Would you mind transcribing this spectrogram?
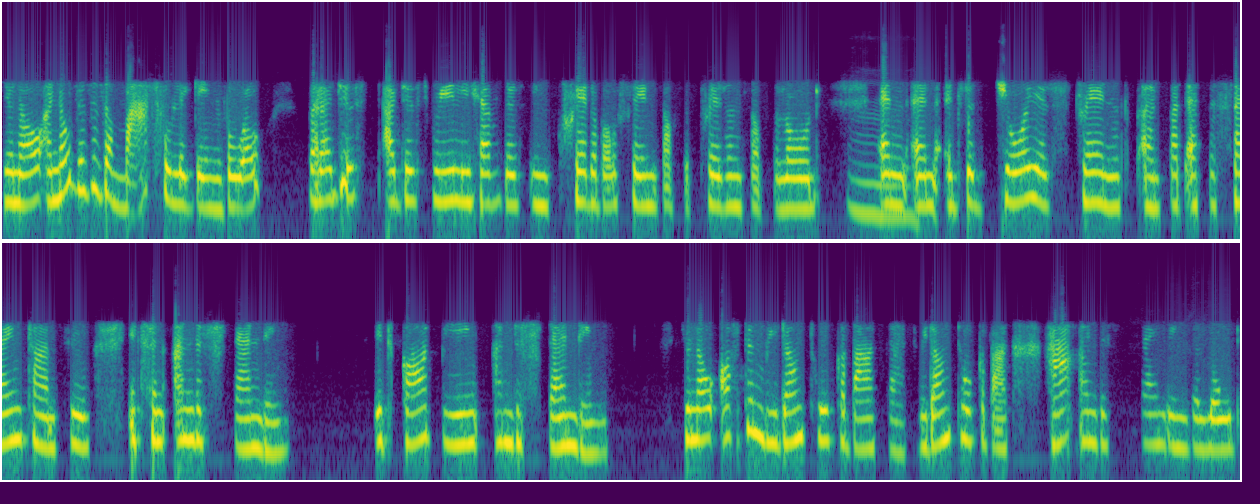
You know, I know this is a mouthful again, Voel, but I just, I just really have this incredible sense of the presence of the Lord, Mm. and and it's a joyous strength, and but at the same time too, it's an understanding. It's God being understanding. You know, often we don't talk about that. We don't talk about how understanding the Lord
